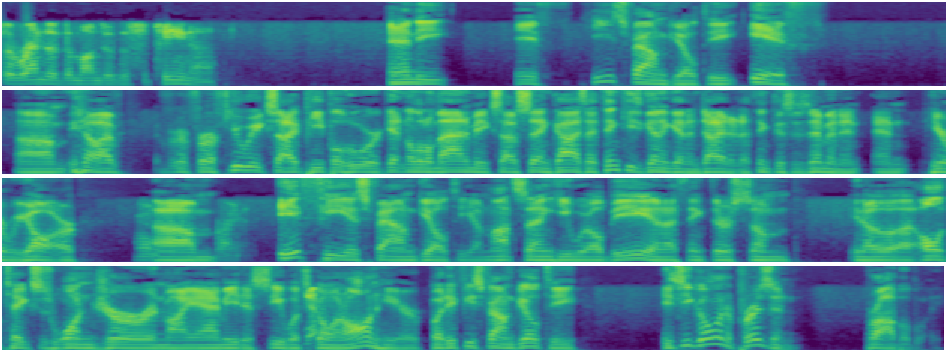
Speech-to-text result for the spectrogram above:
surrender them under the subpoena. Andy, if he's found guilty, if, um, you know, I've, for, for, a few weeks, I had people who were getting a little mad at me because I was saying, guys, I think he's going to get indicted. I think this is imminent. And here we are. Um, right. if he is found guilty, I'm not saying he will be. And I think there's some, you know, uh, all it takes is one juror in Miami to see what's yep. going on here. But if he's found guilty, is he going to prison? Probably.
